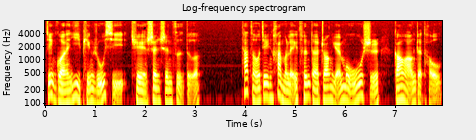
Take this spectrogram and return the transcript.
尽管一贫如洗，却深深自得。他走进汉姆雷村的庄园木屋时，高昂着头，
